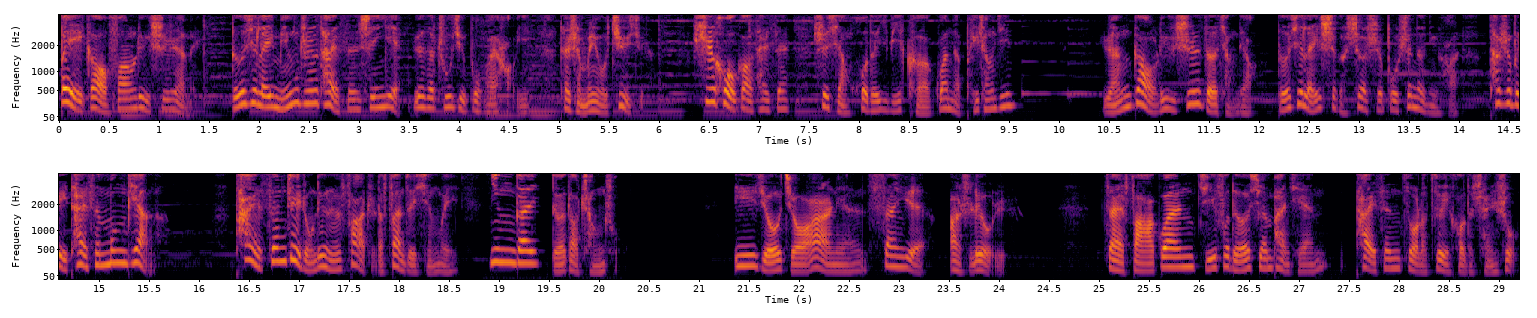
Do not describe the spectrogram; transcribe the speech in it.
被告方律师认为。德西雷明知泰森深夜约他出去不怀好意，但是没有拒绝。事后告泰森是想获得一笔可观的赔偿金。原告律师则强调，德西雷是个涉世不深的女孩，她是被泰森蒙骗了。泰森这种令人发指的犯罪行为应该得到惩处。一九九二年三月二十六日，在法官吉福德宣判前，泰森做了最后的陈述。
